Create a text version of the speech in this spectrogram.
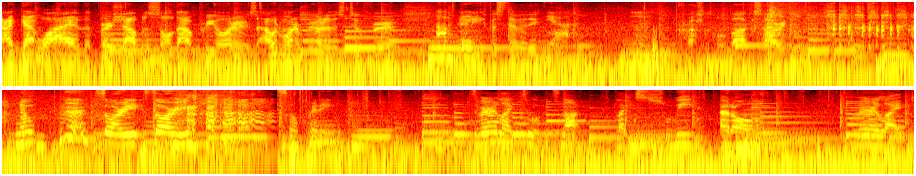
I get why the first shop was sold out pre-orders. I would want to pre-order this too for any big. festivity. Yeah. Mm, crush this whole box. Sorry. Nope. sorry, sorry. so pretty. It's very light too. It's not like sweet at all. Very light.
